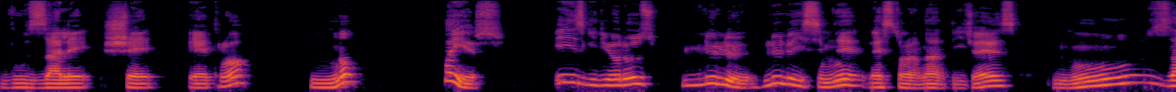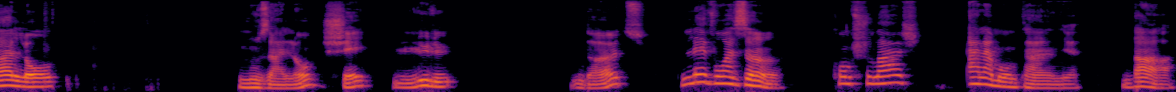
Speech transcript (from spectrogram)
Vous allez chez Pietro? No. Hayır. Biz gidiyoruz Lülü. Lülü isimli restorana diyeceğiz. Nous allons. Nous allons chez Lulu. 4. Les voisins. Komşular à la montagne. Dağ.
